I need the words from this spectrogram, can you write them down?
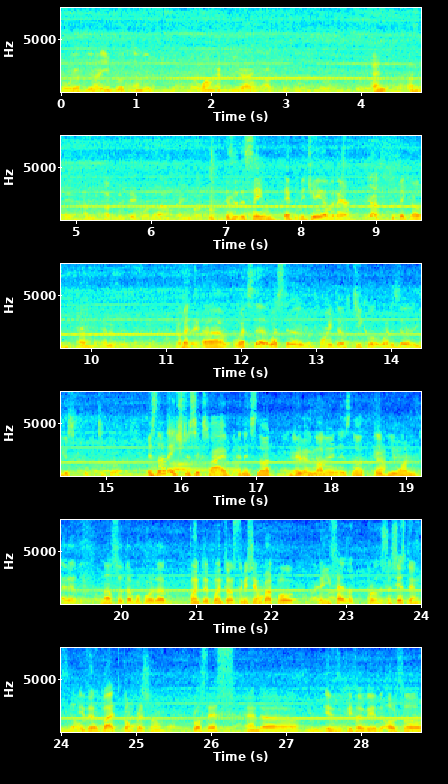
Four SDI input and uh, one SDI output. And And the, and at the decoder, input. is it the same FPGA over there Yes. to decode? Uh, it is. But uh, what's the what's the point of Tico? What is the use for Tico? It's not H265 and it's not It is not. VP9, it's not Yeah. AV1. It is not suitable for the point-to-point transmission, but for the inside the production system. It's a light compression process and uh, is fitted with also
